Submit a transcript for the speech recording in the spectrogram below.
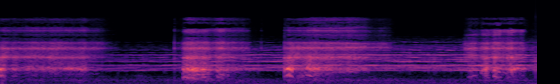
Ha ha ha!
